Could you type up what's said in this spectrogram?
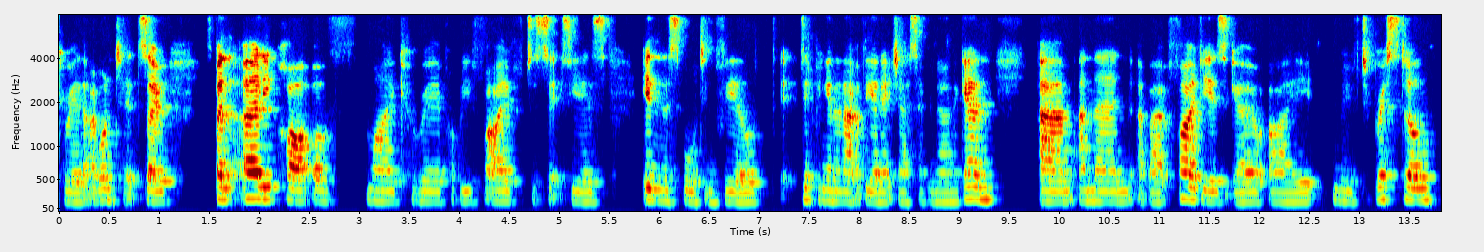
career that I wanted. So spent the early part of my career, probably five to six years in the sporting field, dipping in and out of the NHS every now and again. Um, and then about five years ago, I moved to Bristol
